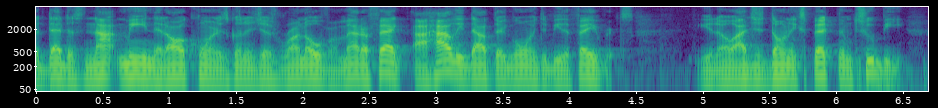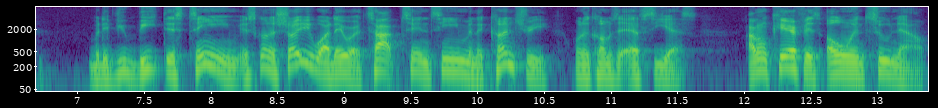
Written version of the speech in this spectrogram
but that does not mean that Alcorn is going to just run over them. Matter of fact, I highly doubt they're going to be the favorites. You know, I just don't expect them to be. But if you beat this team, it's going to show you why they were a top 10 team in the country when it comes to FCS. I don't care if it's 0 2 now.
